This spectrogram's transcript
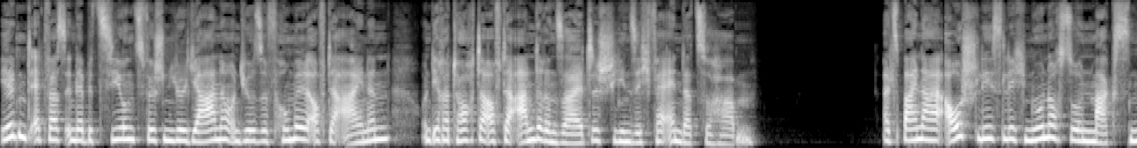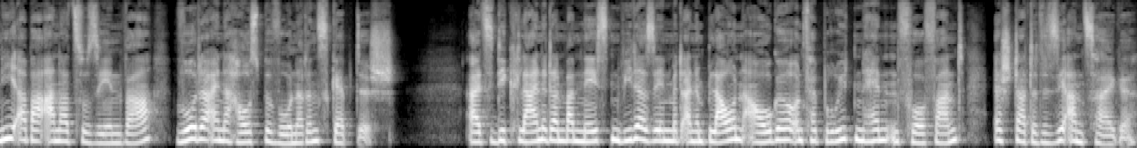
Irgendetwas in der Beziehung zwischen Juliane und Josef Hummel auf der einen und ihrer Tochter auf der anderen Seite schien sich verändert zu haben. Als beinahe ausschließlich nur noch Sohn Max, nie aber Anna zu sehen war, wurde eine Hausbewohnerin skeptisch. Als sie die Kleine dann beim nächsten Wiedersehen mit einem blauen Auge und verbrühten Händen vorfand, erstattete sie Anzeige.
